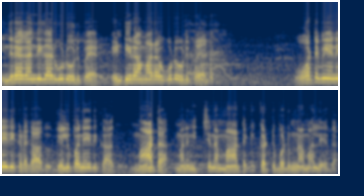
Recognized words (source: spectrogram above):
ఇందిరాగాంధీ గారు కూడా ఓడిపోయారు. ఎన్టీ రామారావు కూడా ఓడిపోయారు. ఓటమి అనేది ఇక్కడ కాదు గెలుపు అనేది కాదు. మాట మనం ఇచ్చిన మాటకి కట్టుబడి ఉన్నామా లేదా?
